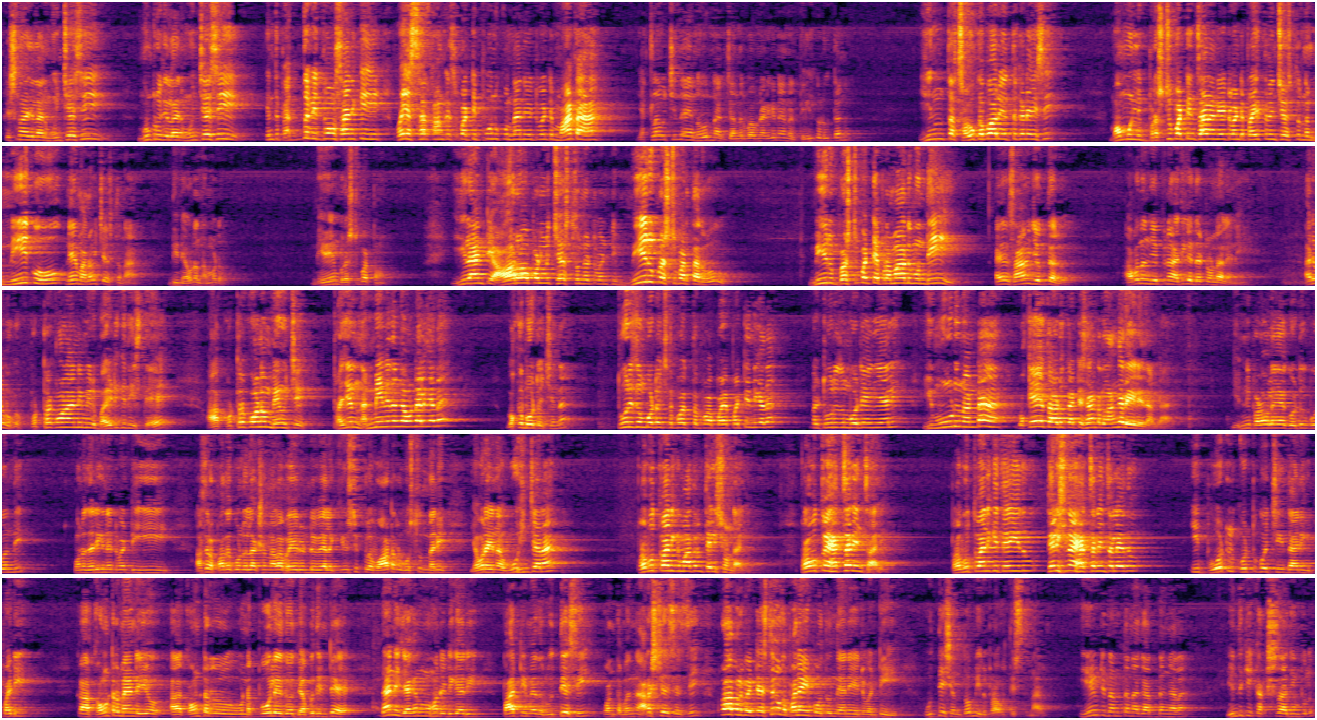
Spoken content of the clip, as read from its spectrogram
కృష్ణా జిల్లాని ముంచేసి గుంటూరు జిల్లాని ముంచేసి ఇంత పెద్ద విధ్వంసానికి వైఎస్ఆర్ కాంగ్రెస్ పార్టీ పూనుకుందనేటువంటి మాట ఎట్లా వచ్చింది? ఆయన నోరు నాకు చంద్రబాబు నాయుడు నేను తెలియక అడుగుతాను. ఇంత చౌకబారు ఎత్తుకనేసి మమ్మల్ని భ్రష్టు పట్టించాలనేటువంటి ప్రయత్నం చేస్తున్న మీకు నేను మనవి చేస్తున్నా. దీన్ని ఎవడో నమ్మడు. మేమేం భ్రష్టు పడతాం. ఇలాంటి ఆరోపణలు చేస్తున్నటువంటి మీరు భ్రష్టు పడతారు. మీరు భ్రష్టు పట్టే ప్రమాదం ఉంది. అయ్యో స్వామి చెప్తారు. అబద్ధం చెప్పినా అతిగదట్టు ఉండాలని. అరే ఒక కుట్రకోణాన్ని మీరు బయటికి తీస్తే ఆ కుట్రకోణం మేము చే- ప్రజలు నమ్మే విధంగా ఉండాలి కదా? ఒక బోట్ వచ్చిందా? టూరిజం బోట్ వచ్చిన పట్టింది కదా? మరి టూరిజం బోట్ ఏం చేయాలి? ఈ మూడునంట ఒకే తాడు కట్టేసంట లంగరేయలేదంట. ఎన్ని పడవలయ్యా కొట్టుకుపోయింది మొన్న జరిగినటువంటి ఈ అసలు పదకొండు లక్షల నలభై రెండు వేల క్యూసిక్ల వాటర్ వస్తుందని ఎవరైనా ఊహించారా? ప్రభుత్వానికి మాత్రం తెలిసి ఉండాలి. ప్రభుత్వం హెచ్చరించాలి. ప్రభుత్వానికి తెలియదు తెలిసినా హెచ్చరించలేదు. ఈ బోట్లు కొట్టుకొచ్చి దానికి పడి ఆ కౌంటర్ మ్యాన్ అయ్యో ఆ కౌంటర్ ఉన్న పోలేదో దెబ్బతింటే దాన్ని జగన్మోహన్ రెడ్డి గారి పార్టీ మీద రుద్దేసి కొంతమందిని అరెస్ట్ చేసేసి లోపల పెట్టేస్తే ఒక పని అయిపోతుంది అనేటువంటి ఉద్దేశంతో మీరు ప్రవర్తిస్తున్నారు. ఏమిటిదంతా నాకు అర్థం కాల? ఎందుకు ఈ కక్ష సాధింపులు?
